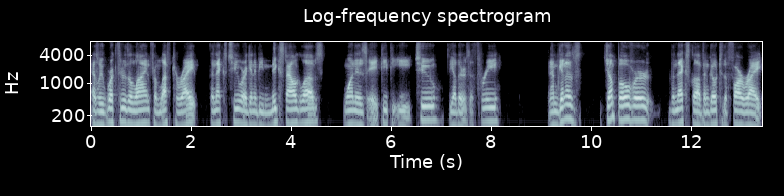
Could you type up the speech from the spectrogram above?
As we work through the line from left to right, the next two are gonna be MIG style gloves. One is a PPE two, the other is a three. And I'm gonna jump over the next glove and go to the far right.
